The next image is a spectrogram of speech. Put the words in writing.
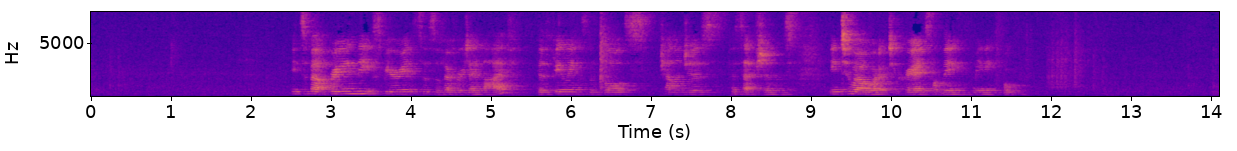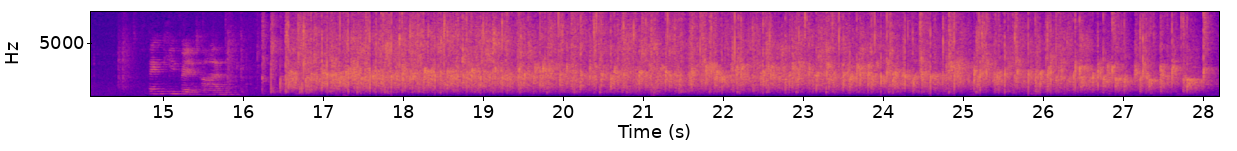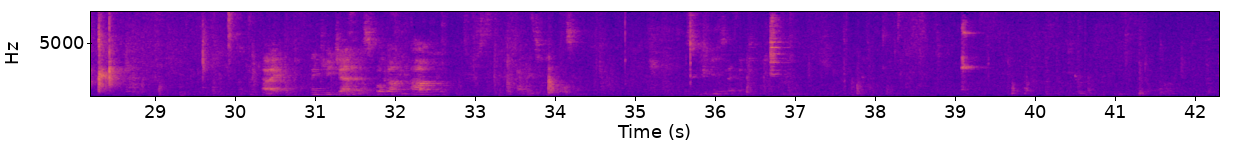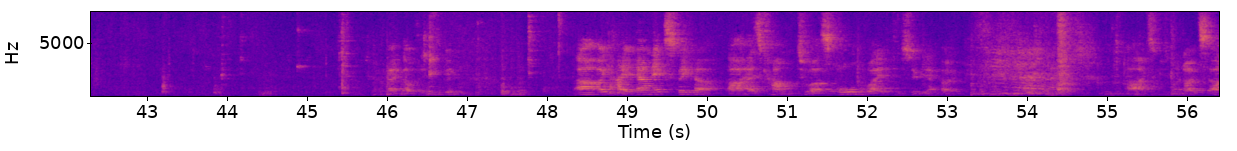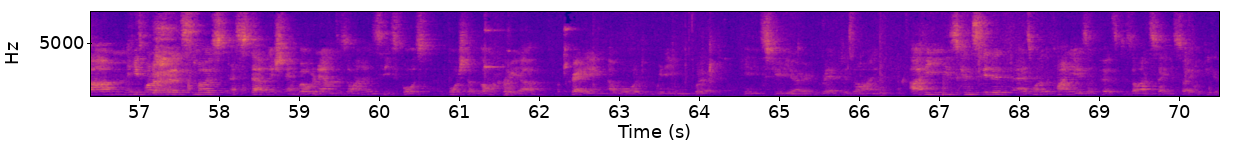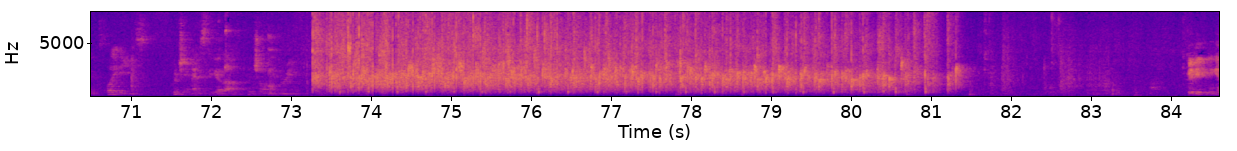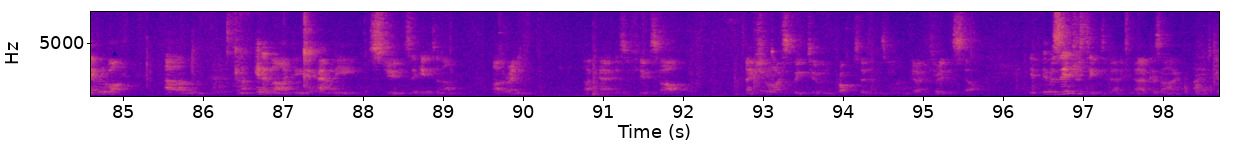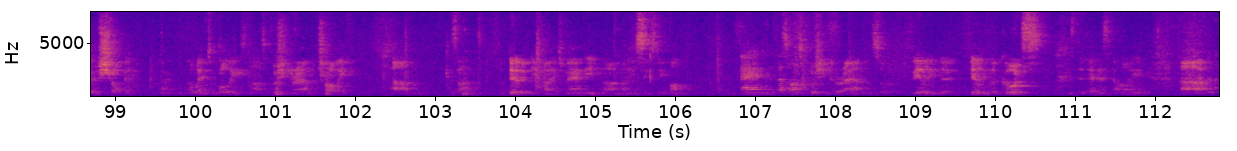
it's about bringing the experiences of everyday life, the feelings, the thoughts, challenges, perceptions, into our work to create something meaningful. Thank you for your time. Thank you, Janice. Well done. Um, excuse me a second. Okay, that was good. Uh, okay, our next speaker uh, has come to us all the way from Subiaco. uh, excuse my notes. Um, he's one of Perth's most established and well-renowned designers. He's forged forged a long career creating award-winning work in his studio, Reb Design. Uh, he is considered as one of the pioneers of Perth's design scene, so if you can please put your hands together for John Emery. Good evening, everyone. Um, can I get an idea how many students are here tonight? Are there any? Okay, there's a few, so I'll make sure I speak to you in proper terms when I'm going through this stuff. It, it was interesting today, you know, because I, I had to go shopping. I, I, went to Woolies and I was pushing around the trolley because um, I'm a bit of a new age man, even though I'm only 61. And as I was pushing it around and sort of feeling the, feeling the goods, Mr. Dennis, how are you? Uh,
